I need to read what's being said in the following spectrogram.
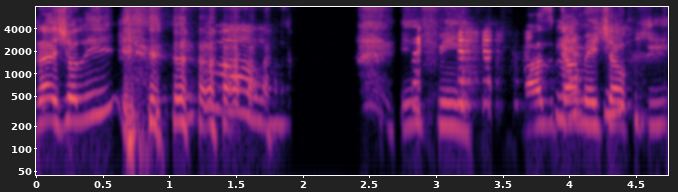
Très joli. Muito bom. Enfim, basicamente é o que.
